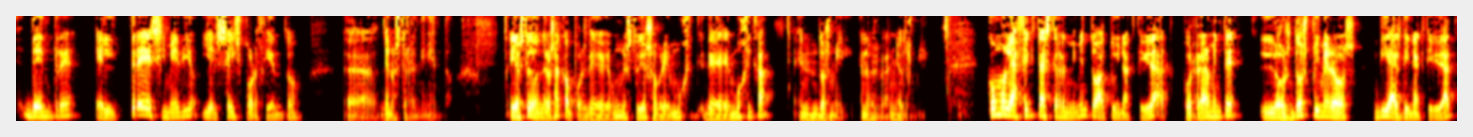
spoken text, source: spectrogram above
de entre el 3,5 y el 6% eh, de nuestro rendimiento. ¿Y esto de dónde lo saco? Pues de un estudio sobre de Mújica en 2000, en el año 2000. ¿Cómo le afecta este rendimiento a tu inactividad? Pues realmente los dos primeros días de inactividad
